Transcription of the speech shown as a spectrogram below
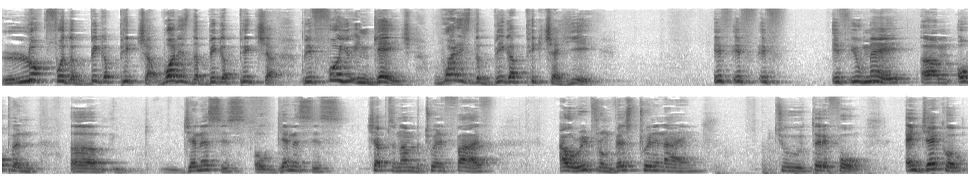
Look for the bigger picture. What is the bigger picture? Before you engage what is the bigger picture here? If if if if you may um, open uh, genesis or genesis chapter number 25 i will read from verse 29 to 34 and Jacob,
